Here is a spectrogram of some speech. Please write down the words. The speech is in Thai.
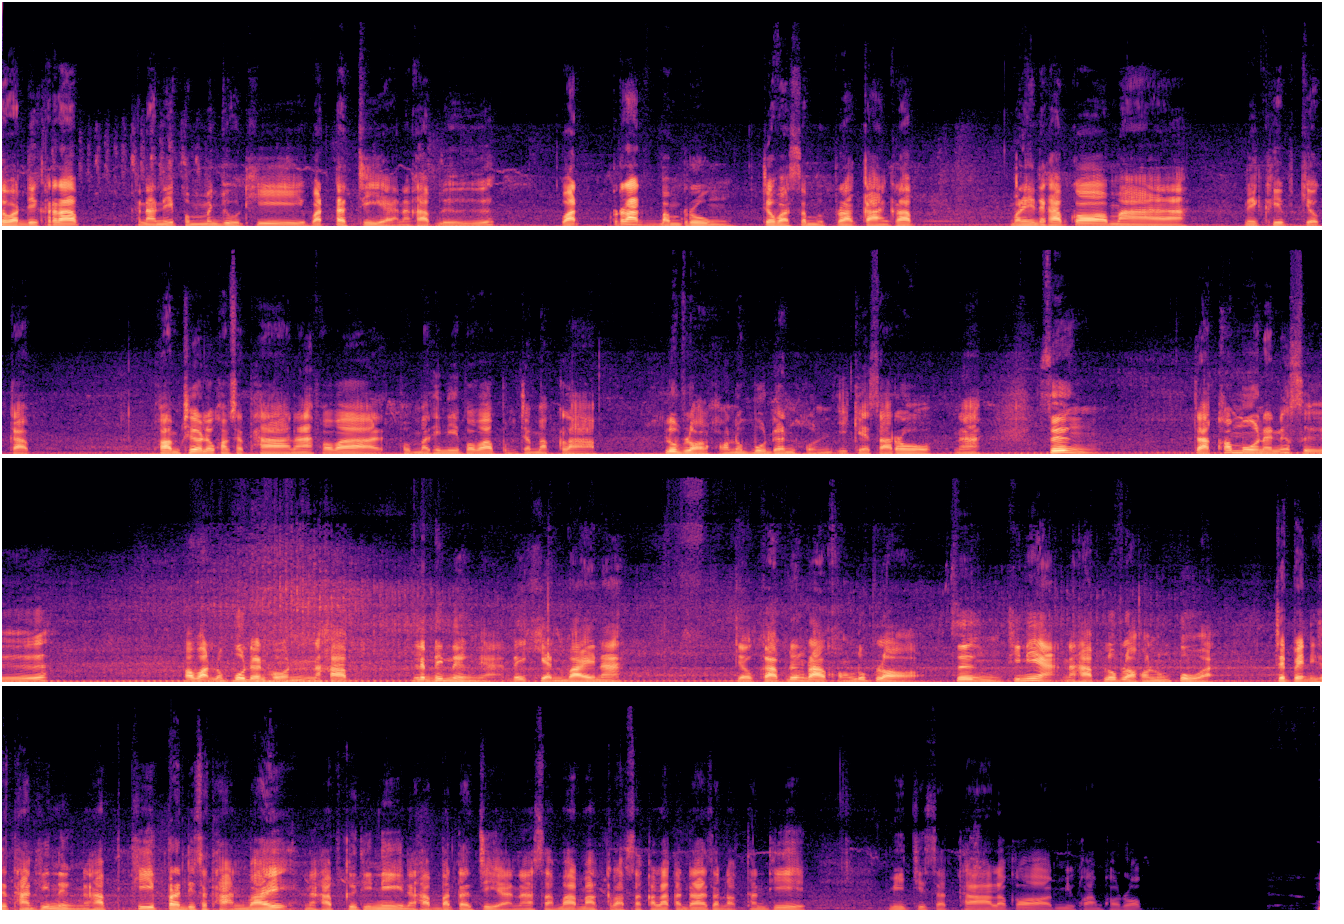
สวัสดีครับ ขณะนี้ผมมันอยู่ที่วัดตะเจียนะครับ หรือวัดราชบำรุงจังหวัดสมุทรปราการครับ วันนี้นะครับก็มาในคลิปเกี่ยวกับความเชื่อและความศรัทธานะ เพราะว่าผมมาที่นี่เพราะว่าผมจะมากราบรูปหล่อของหลวงปู่เดินหนอิเกซาโรนะซึ่งจากข้อมูลในหนังสือประวัติหลวงปู่เดินหนนะครับ เล่มที่หนึ่งเนี่ยได้เขียนไว้นะ เกี่ยวกับเรื่องราวของรูปหล่อ ซึ่งที่เนี่ยนะครับรูปหล่อของหลวงปู่ จะเป็นอีกสถานที่หนึ่งนะครับที่ประดิษฐานไว้นะครับ คือที่นี่นะครับบัตตาเจียนะสามารถมากราบสักการะกันได้สำหรับท่านที่มีจิตศรัทธาแล้วก็มีความเคารพ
